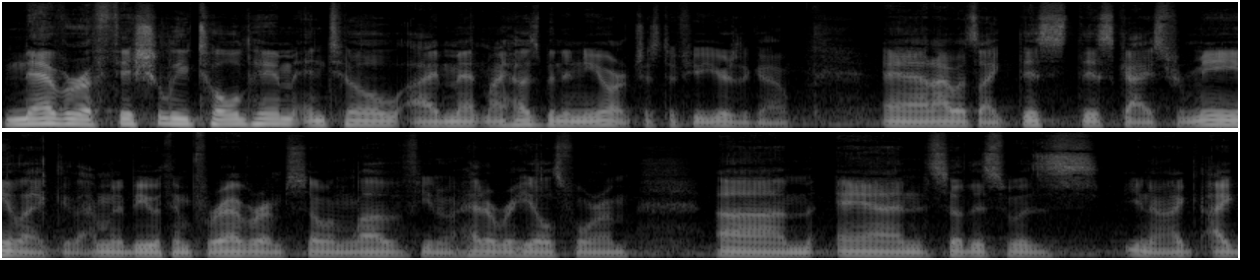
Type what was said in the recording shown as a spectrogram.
never officially told him until I met my husband in New York just a few years ago. And I was like, "This this guy's for me. Like I'm to be with him forever. I'm so in love, you know, head over heels for him." Um, and so this was, you know, I, I,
